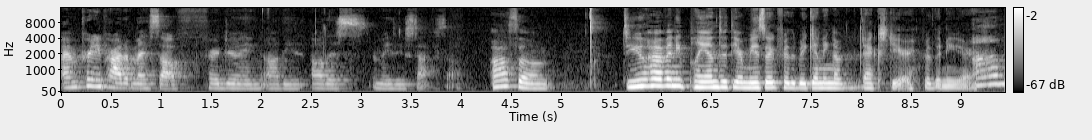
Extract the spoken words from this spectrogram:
I'm pretty proud of myself for doing all these, all this amazing stuff. So awesome. Do you have any plans with your music for the beginning of next year, for the new year? Um,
